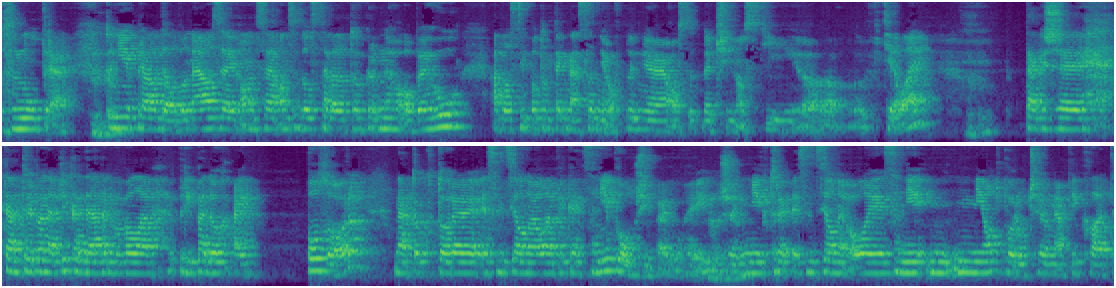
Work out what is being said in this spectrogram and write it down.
zvnútra. Mm-hmm. To nie je pravda, lebo naozaj on sa, on sa dostáva do toho krvného obehu a vlastne potom tak následne ovplyvňuje ostatné činnosti uh, v tele. Mm-hmm. Takže tam treba napríklad dávať vo veľa prípadoch aj pozor na to, ktoré esenciálne oleje napríklad sa nepoužívajú. Hej? Mm-hmm. Že niektoré esenciálne oleje sa ne, neodporúčajú napríklad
